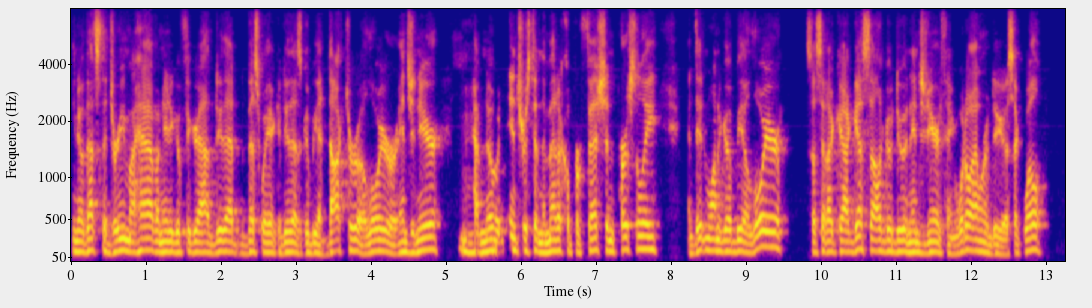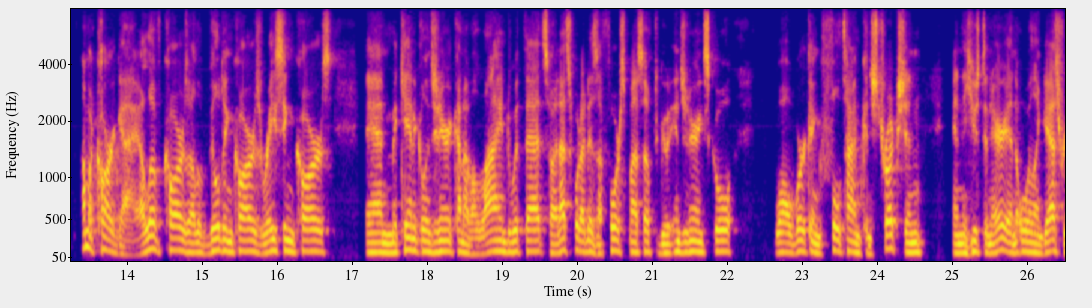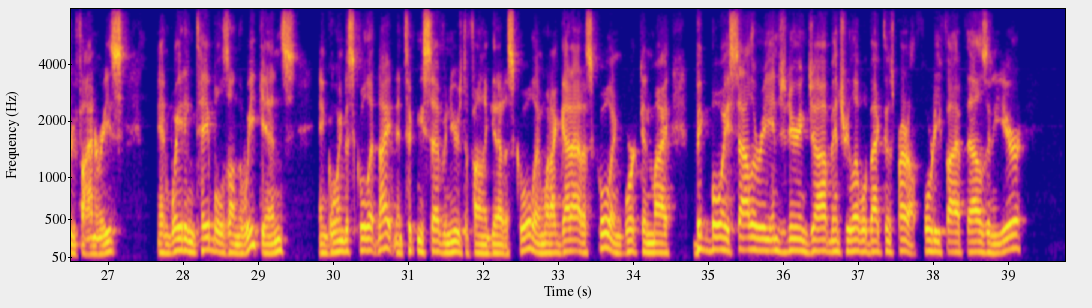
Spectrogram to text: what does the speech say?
you know, that's the dream I have. I need to go figure out how to do that. The best way I could do that is go be a doctor, a lawyer, or engineer. Mm-hmm. Have no interest in the medical profession personally, and didn't want to go be a lawyer. So I said, okay, I guess I'll go do an engineer thing. What do I want to do? I was like, well, I'm a car guy. I love cars. I love building cars, racing cars, and mechanical engineering kind of aligned with that. So that's what I did. Is I forced myself to go to engineering school while working full time construction in the Houston area in the oil and gas refineries and waiting tables on the weekends and going to school at night. And it took me seven years to finally get out of school. And when I got out of school and worked in my big boy salary engineering job, entry level back then was probably about 45,000 a year.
